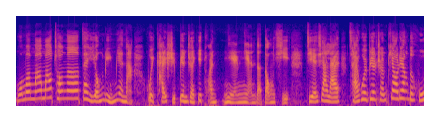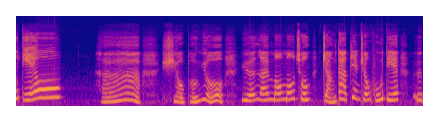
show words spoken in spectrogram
我们毛毛虫呢，在蛹里面呐，会开始变成一团黏黏的东西，接下来才会变成漂亮的蝴蝶哦。啊，小朋友，原来毛毛虫长大变成蝴蝶，呃，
